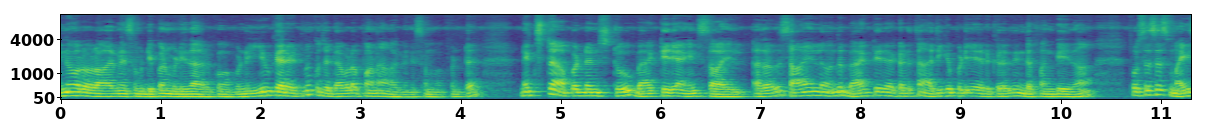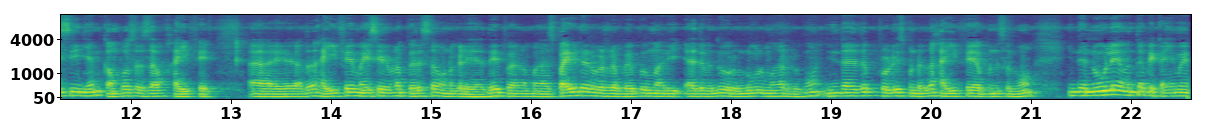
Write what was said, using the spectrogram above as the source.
இன்னொரு ஒரு ஆர்கனிசம் டிபெண்ட் பண்ணி தான் இருக்கும் அப்படின்னு. யூகேரியாட்னா கொஞ்சம் டெவலப்பான ஆர்கனிசம் அப்படின்ட்டு. Next abundance to bacteria in soil அதாவது சாயிலில் வந்து பாக்டீரியா அடுத்து அதிகப்படியாக இருக்கிறது இந்த ஃபங்கை தான். Possesses mycelium composes of hyphae அதாவது ஹைஃபே மைசீலியம்னா பெருசாக ஒன்றும் கிடையாது. இப்போ நம்ம ஸ்பைடர் வர்ற வெப் மாதிரி அது வந்து ஒரு நூல் மாதிரி இருக்கும். இந்த இதை ப்ரொடியூஸ் பண்ணுறது ஹைஃபே அப்படின்னு சொல்லுவோம். இந்த நூலே வந்து அப்படி கைமை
